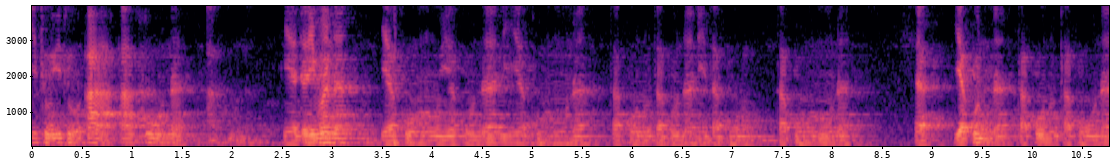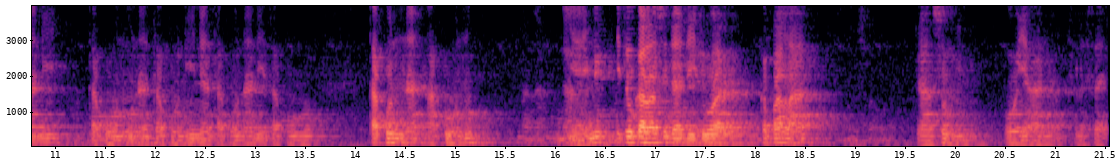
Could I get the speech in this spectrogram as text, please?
Itu itu a akuna. Ya dari mana? Yakunu yakunani yakununa takunu takunani takun takununa. Ya, yakunna takunu takunani takununa takunina takunani takun takunna akunu. Ya ini itu kalau sudah di luar kepala langsung ini. Oh ya anak selesai.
